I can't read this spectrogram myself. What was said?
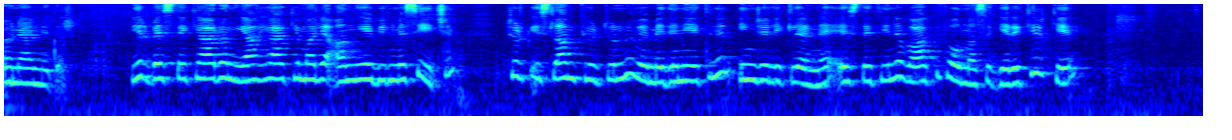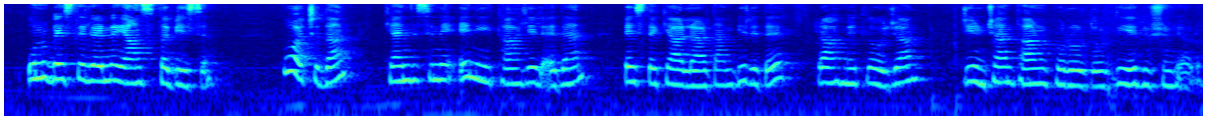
önemlidir. Bir bestekarın Yahya Kemal'i anlayabilmesi için Türk İslam kültürünü ve medeniyetinin inceliklerine, estetiğine vakıf olması gerekir ki bunu bestelerine yansıtabilsin. Bu açıdan kendisini en iyi tahlil eden bestekarlardan biri de rahmetli hocam Cinçen Tanrı korurdur diye düşünüyorum.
